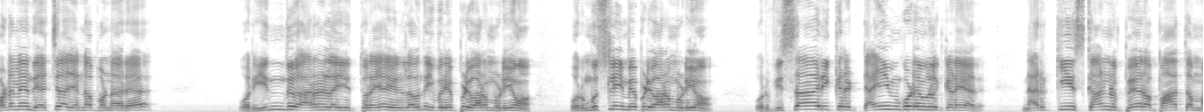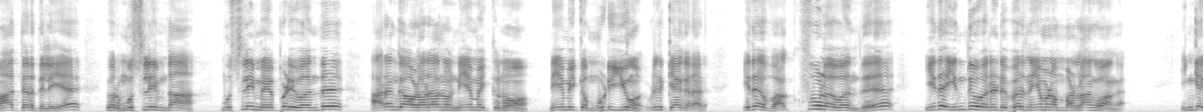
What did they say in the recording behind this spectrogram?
உடனே இந்த ஹெச் ராஜா என்ன பண்ணார்? ஒரு இந்து அறநிலையத்துறையை இதில் வந்து இவர் எப்படி வர முடியும்? ஒரு முஸ்லீம் எப்படி வர முடியும்? ஒரு விசாரிக்கிற டைம் கூட இவங்களுக்கு கிடையாது. நர்கீஸ் கான் பேரை பார்த்த மாத்திரத்திலேயே இவர் முஸ்லீம் தான். முஸ்லீம் எப்படி வந்து அறங்காவலராக நியமிக்கணும் நியமிக்க முடியும் அப்படின்னு கேட்குறாரு இதை வக்ஃபில் வந்து இதை இந்து ரெண்டு பேர் நியமனம் பண்ணலாங்குவாங்க. இங்கே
